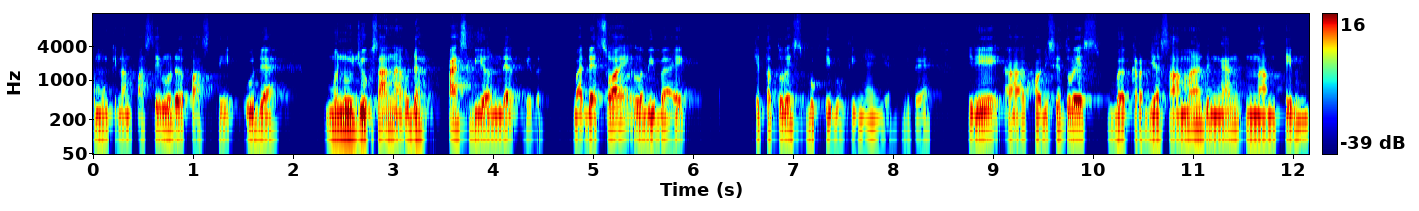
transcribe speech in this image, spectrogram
kemungkinan pasti lu udah pasti udah menuju ke sana, udah pass beyond that gitu. But that's why lebih baik kita tulis bukti-buktinya aja gitu ya. Jadi uh, kalau di sini tulis bekerja sama dengan enam tim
